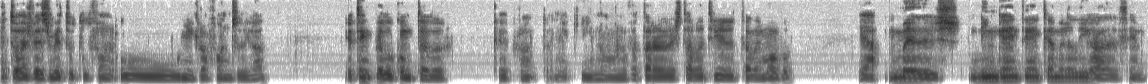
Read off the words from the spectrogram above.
Então às vezes meto o telefone, o microfone desligado. Eu tenho pelo computador, que pronto, tenho aqui, não, não vou estar a gastar a bateria do telemóvel. Yeah, mas ninguém tem a câmera ligada sempre.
